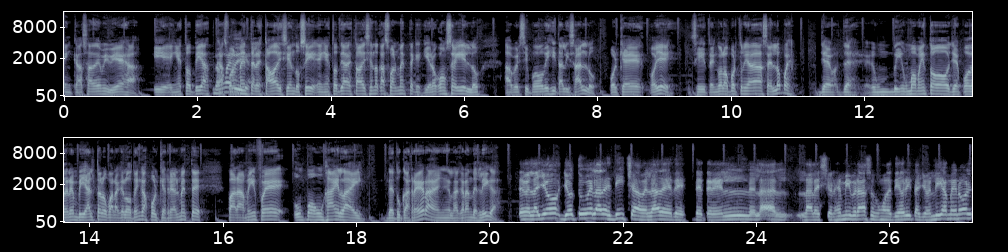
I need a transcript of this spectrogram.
en casa de mi vieja y en estos días No casualmente le estaba diciendo, sí, en estos días le estaba diciendo casualmente que quiero conseguirlo a ver si puedo digitalizarlo. Porque, oye, si tengo la oportunidad de hacerlo, pues en un, un momento poder enviártelo para que lo tengas porque realmente para mí fue un, un highlight de tu carrera en las grandes ligas. De verdad, yo, yo tuve la desdicha, ¿verdad? De, de, tener la, la lesiones en mi brazo, como les dije ahorita. Yo en Liga Menor,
